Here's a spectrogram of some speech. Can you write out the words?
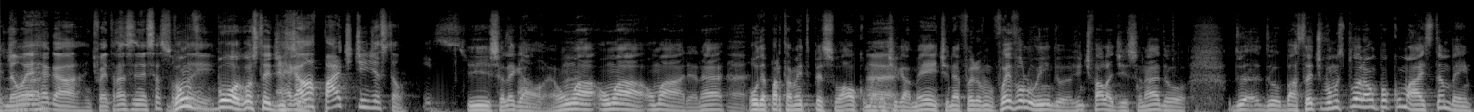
não é né? RH. A gente vai entrar nesse, nesse assunto Vamos, aí. boa, gostei disso. RH é uma parte de ingestão. Isso. Isso, é legal. É uma, uma, uma área, né? Ou departamento pessoal, como era É. antigamente, né? Foi, foi evoluindo, a gente fala disso, né? Do, do, do bastante. Vamos explorar um pouco mais também.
